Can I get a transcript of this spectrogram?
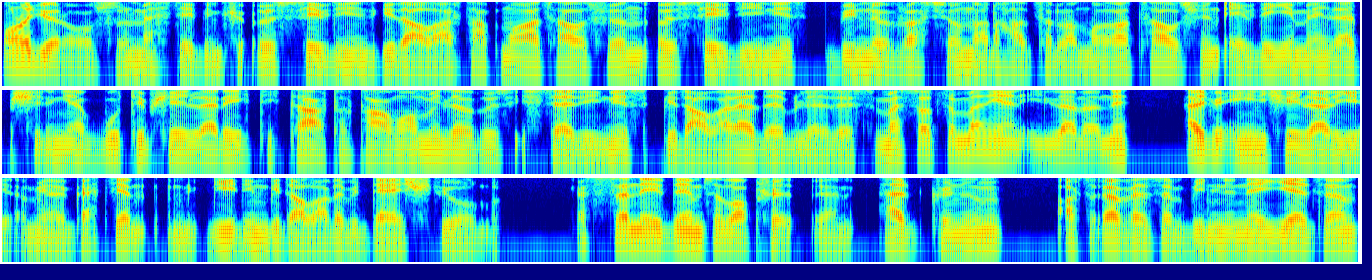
Ona görə onsuz məhz dedim ki, öz sevdiyiniz qidaları tapmağa çalışın, öz sevdiyiniz bir növ rasionları hazırlamağa çalışın, evdə yeməklər bişirin. Yəni bu tip şeyləri etdikdə artıq tamamilə öz istədiyiniz qidaları əldə edə bilərəksiniz. Məsəl üçün mən yəni illər öncə hər gün eyni şeyləri yeyirəm. Yəni qətiyyən yediyim qidalarda bir dəyişiklik olmur. Əsasən evdə yemsə vəbşə yəni hər günüm artıq əvəzən bilinə yeyəcəm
